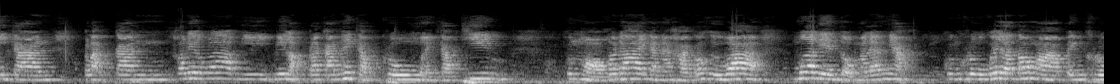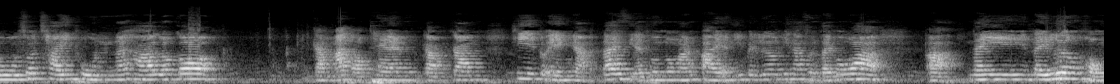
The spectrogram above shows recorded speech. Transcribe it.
มีการประกันเขาเรียกว่ามีมีหลักประกันให้กับครูเหมือนกับที่คุณหมอเขาได้กันนะคะ ก็คือว่าเมื่อเรียนจบมาแล้วเนี่ย คุณครูก็จะต้องมาเป็นครูชดใช้ทุนนะคะ แล้วก็กลับมาตอบแทนกับการที่ตัวเองเนี่ยได้เสียทุนตรงนั้นไป อันนี้เป็นเรื่องที่น่าสนใจเพราะว่าในในเรื่องของ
